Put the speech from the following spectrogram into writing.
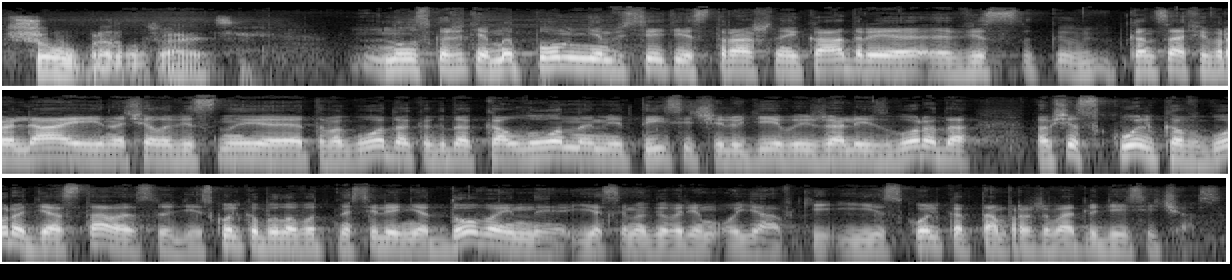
шоу продолжается. Ну, скажите, мы помним все эти страшные кадры э, вес... конца февраля и начала весны этого года, когда колоннами тысячи людей выезжали из города. Вообще, сколько в городе осталось людей? Сколько было вот населения до войны, если мы говорим о явке, и сколько там проживает людей сейчас?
